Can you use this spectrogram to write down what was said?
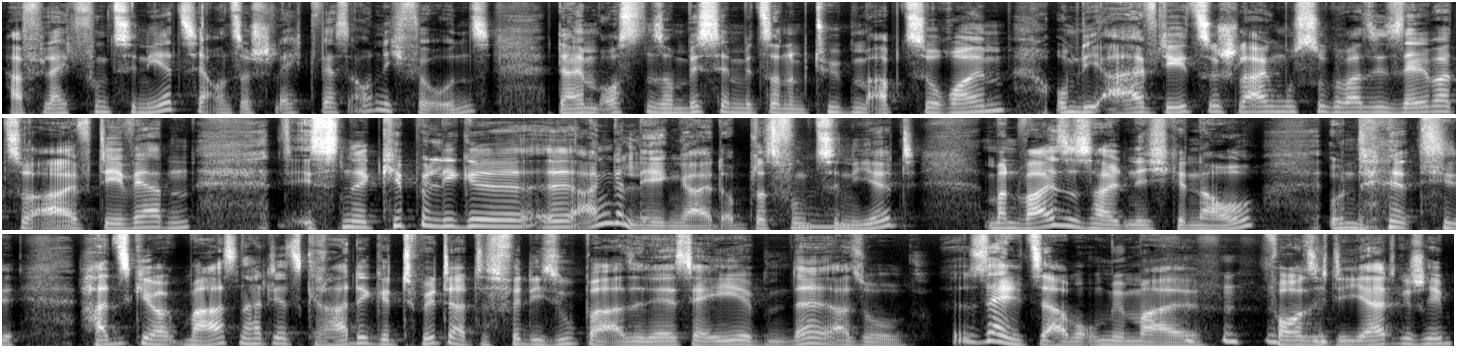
aber vielleicht funktioniert es ja und so schlecht wäre es auch nicht für uns, da im Osten so ein bisschen mit so einem Typen abzuräumen. Um die AfD zu schlagen, musst du quasi selber zur AfD werden. Ist eine kippelige äh, Angelegenheit, ob das mhm. funktioniert. Man weiß es halt nicht genau. Und Hans-Georg Maaßen hat jetzt gerade getwittert, das finde ich super. Also der ist ja eben, ne, also seltsam, um mir mal vorsichtig. Er hat geschrieben,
